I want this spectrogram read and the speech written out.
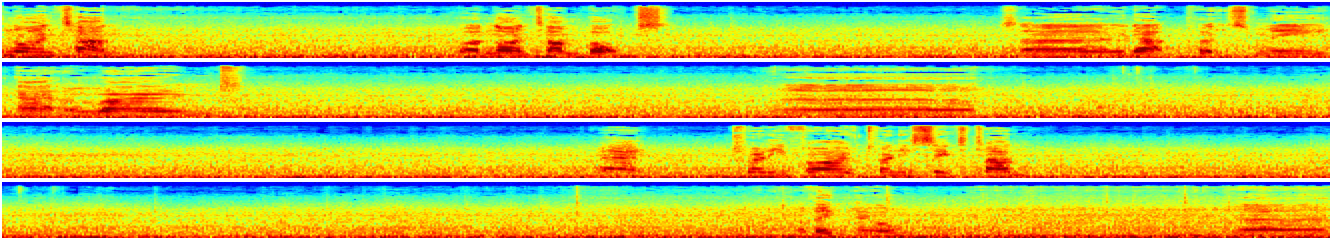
Nine ton. Nine ton box. So that puts me at around. Uh, about 25, 26 ton. I think, hang on. Uh,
